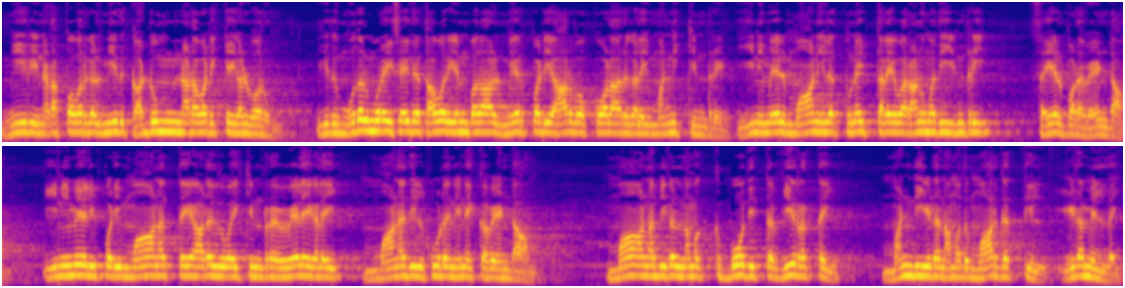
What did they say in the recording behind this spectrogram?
மீறி நடப்பவர்கள் மீது கடும் நடவடிக்கைகள் வரும். இது முதல் முறை செய்த தவறு என்பதால் மேற்படி ஆர்வக் கோளாறுகளை மன்னிக்கின்றேன். இனிமேல் மாநில துணைத் தலைவர் அனுமதியின்றி செயல்பட வேண்டாம். இனிமேல் இப்படி மானத்தை அடகு வைக்கின்ற வேலைகளை மனதில் கூட நினைக்க வேண்டாம். மாநபிகள் நமக்கு போதித்த வீரத்தை மண்டியிட நமது மார்க்கத்தில் இடமில்லை.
